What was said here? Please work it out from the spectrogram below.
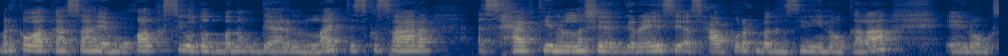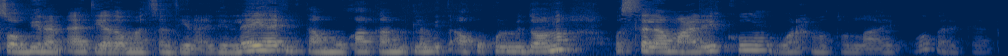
Marka waa kaasaahe muuqaalka si oo dad badan u gaarin liketa iska saara asxaabtiina la sheergareeya si asxaab qurux badan sidiinoo kale ah inooga soo biiran aad iyo aad umahadsantiina idin leeyahay. Intaan muuqaalkan mid la mid ah ku kulmi doono. Wassalaamu calaykum waraxmatullaahi wabarakaatu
